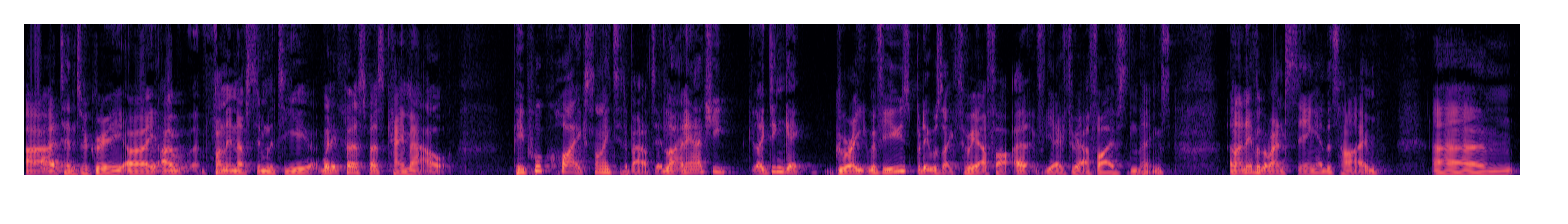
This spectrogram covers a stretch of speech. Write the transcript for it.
I, I tend to agree. I, I, funnily enough, similar to you, when it first first came out, people were quite excited about it. Like, and it actually, like, didn't get great reviews, but it was like three out of five, uh, yeah, three out of fives and things. And I never got around to seeing it at the time. Um,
